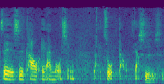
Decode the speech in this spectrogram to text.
这也是靠 AI 模型来做到这样。是是。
